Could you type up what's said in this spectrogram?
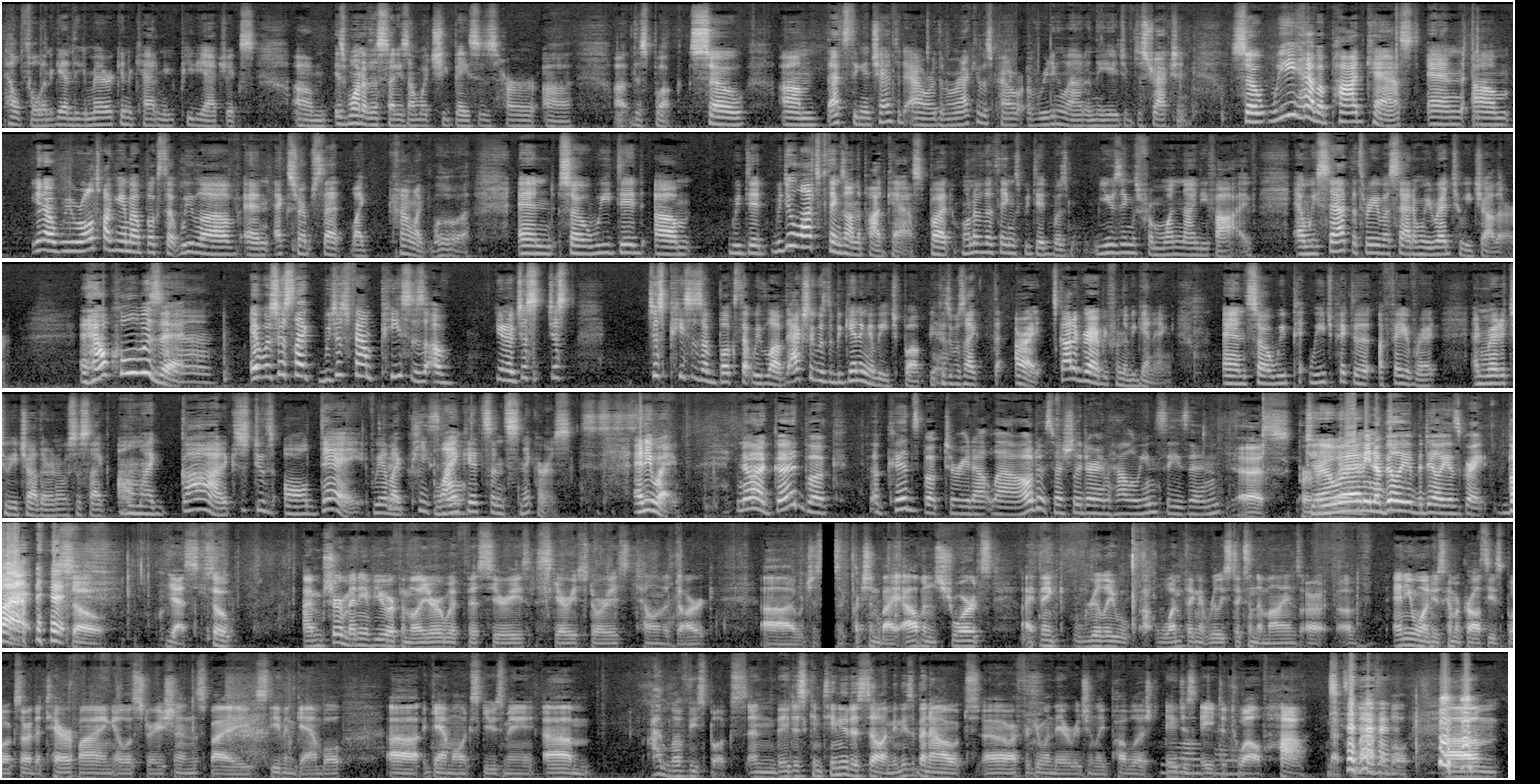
helpful. And again, the American Academy of Pediatrics um, is one of the studies on which she bases her uh, uh, this book. So um, that's the Enchanted Hour: The Miraculous Power of Reading Aloud in the Age of Distraction. So we have a podcast, and um, you know, we were all talking about books that we love and excerpts that like kind of like, Ugh. and so we did. Um, we did we do lots of things on the podcast but one of the things we did was musings from 195 and we sat the three of us sat and we read to each other. And how cool was it? It was just like we just found pieces of you know just just just pieces of books that we loved. Actually it was the beginning of each book because it was like th- all right it's got to grab you from the beginning and so we we each picked a, a favorite and read it to each other and it was just like oh my god i could just do this all day if we had Very like peaceful. blankets and snickers anyway You know, a good book, a kid's book to read out loud, especially during the Halloween season. Yes, perfect. Do it. I mean, Amelia Bedelia is great, but So, yes. So, I'm sure many of you are familiar with this series, Scary Stories Tell in the Dark, uh, which is a collection by Alvin Schwartz. I think really uh, one thing that really sticks in the minds are, of anyone who's come across these books are the terrifying illustrations by Stephen Gamble. Uh, Gammell, excuse me. Um, I love these books, and they just continue to sell. I mean, these have been out. Uh, I forget when they originally published. Ages Long eight to twelve. Ha! That's laughable. um,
